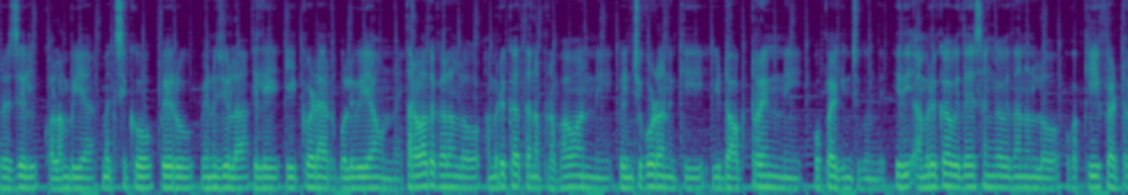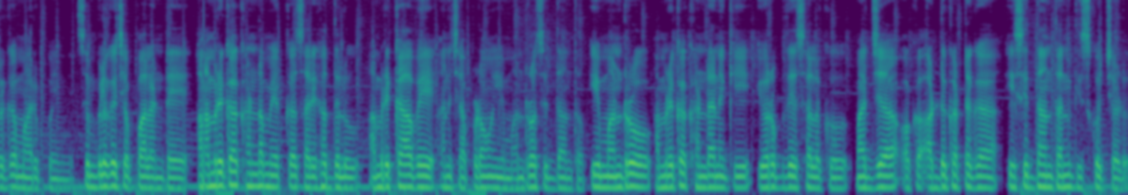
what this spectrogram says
Brazil Colombia Mexico Peru Venezuela Chile Ecuador Bolivia ఉన్నాయి. తర్వాత కాలంలో అమెరికా తన ప్రభావాన్ని పెంచుకోవడానికి ఈ డాక్టర్ ని ఉపయోగించుకుంది. ఇది అమెరికా విదేశాంగ విధానంలో ఒక కీ ఫ్యాక్టర్గా మారిపోయింది. సింపుల్గా చెప్పాలంటే అమెరికా ఖండం యొక్క సరిహద్దులు అమెరికావే అని చెప్పడం ఈ మన్రో సిద్ధాంతం. ఈ మన్రో అమెరికా ఖండానికి యూరోప్ దేశాలకు మధ్య ఒక అడ్డుకట్టగా ఈ సిద్ధాంతాన్ని తీసుకొచ్చాడు.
